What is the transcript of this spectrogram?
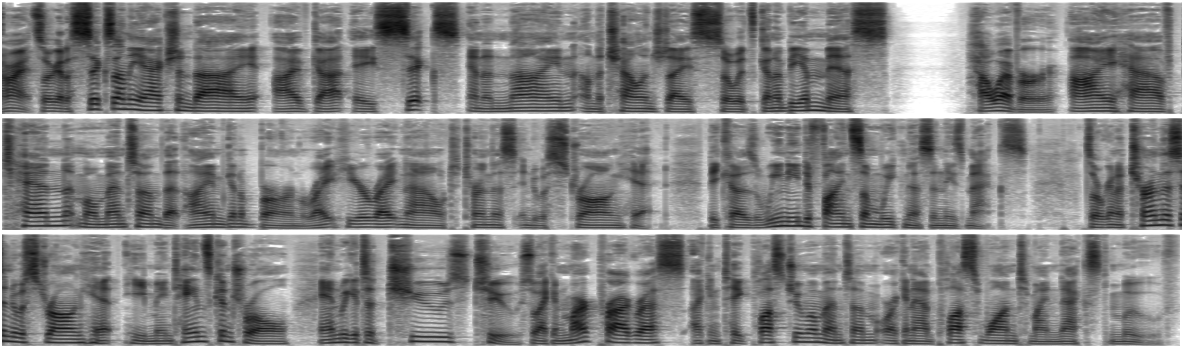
All right, so I got a six on the action die. I've got a six and a nine on the challenge dice, so it's going to be a miss. However, I have 10 momentum that I am going to burn right here, right now, to turn this into a strong hit because we need to find some weakness in these mechs. So we're going to turn this into a strong hit. He maintains control, and we get to choose two. So I can mark progress, I can take plus two momentum, or I can add plus one to my next move.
